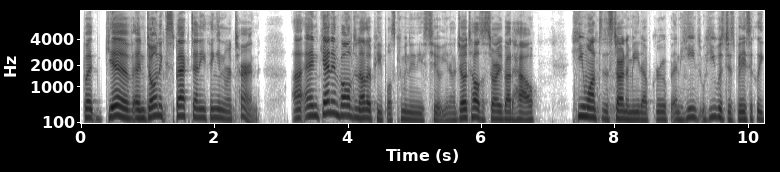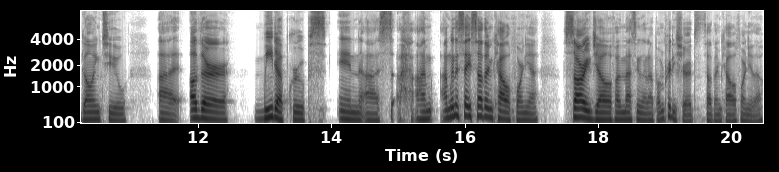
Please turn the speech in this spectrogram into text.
but give, and don't expect anything in return." uh, and get involved in other people's communities too. You know, Joe tells a story about how he wanted to start a meetup group, and he he was just basically going to uh, other meetup groups in uh, I'm I'm gonna say Southern California. Sorry, Joe, if I'm messing that up. I'm pretty sure it's Southern California though.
